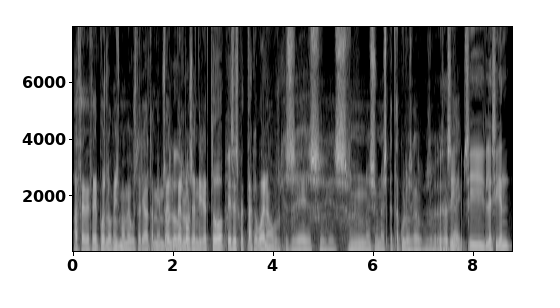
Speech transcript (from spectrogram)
A CDC, pues lo mismo, me gustaría también ver- verlos en directo. Es espectáculo. Porque bueno, porque es, es, es un, es un espectáculo, es claro. Así. Si le siguen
